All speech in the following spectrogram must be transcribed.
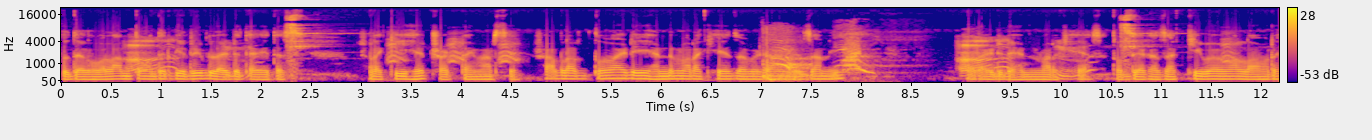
তো দেখো, বললাম তোমাদেরকে রিপ্লাইটে দেখাইতেছি। শালা কি হেড শট টাইম মারছে। শালার তো আইডি হ্যান্ডেল মারা খেয়ে যাবে, এটা আমি জানি। আইডিটা হ্যান্ডেল মারা খেয়ে আছে। তো দেখা যাক কীভাবে মারলো আমারে।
